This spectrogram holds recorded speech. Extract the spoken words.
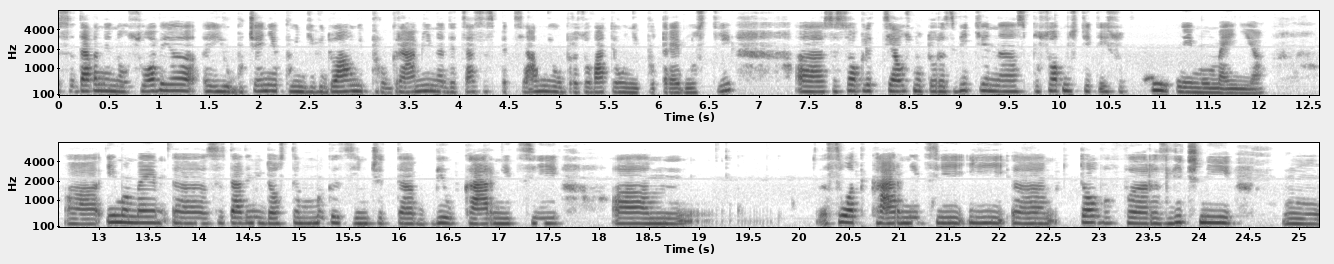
създаване на условия и обучение по индивидуални програми на деца с специални образователни потребности, а, с оглед цялостното развитие на способностите и социалните им умения. А, имаме а, създадени доста магазинчета, билкарници, а, сладкарници и а, то в различни м,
